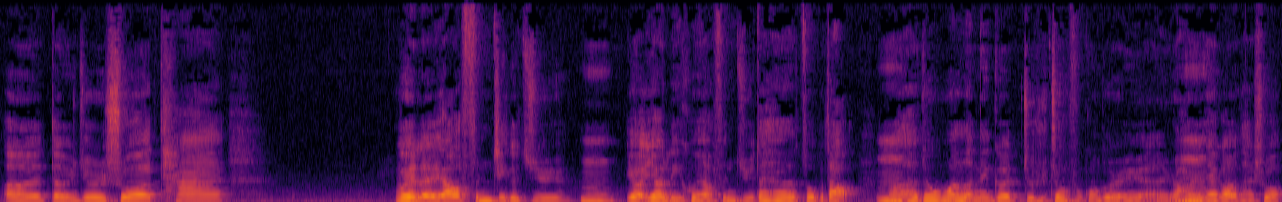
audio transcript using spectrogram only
呃，等于就是说他为了要分这个居，嗯，要要离婚要分居，但他做不到，然后他就问了那个就是政府工作人员，然后人嗯家告诉他说，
